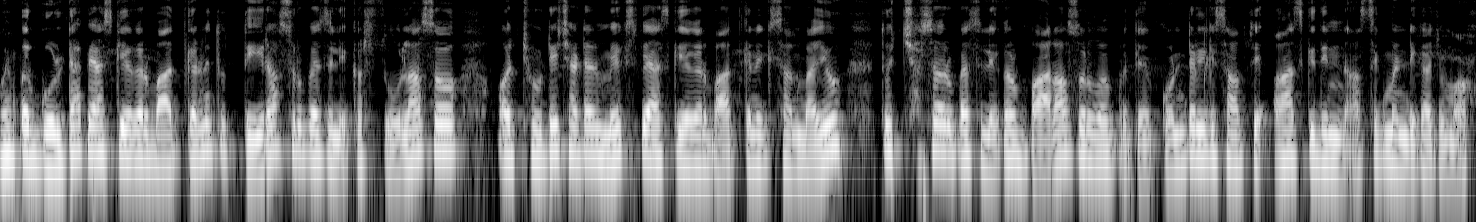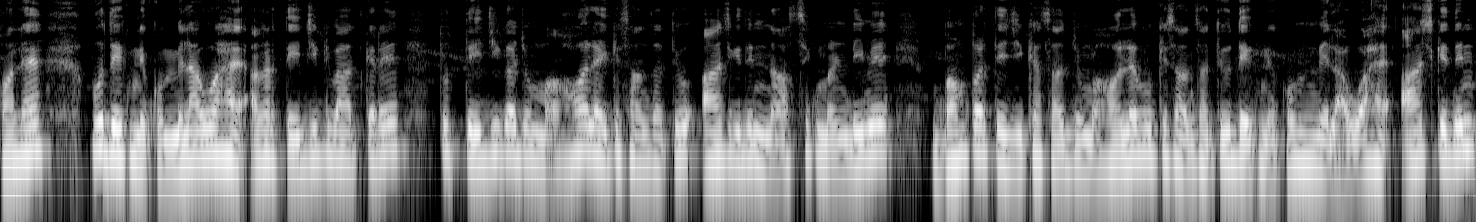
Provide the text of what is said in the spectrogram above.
वहीं पर गोल्टा प्याज की अगर बात करें तो तेरह सौ रुपये से लेकर सोलह सौ और छोटे छटर मिक्स प्याज की अगर बात करें किसान भाइयों तो छः सौ रुपये से लेकर बारह सौ रुपये प्रति क्विंटल के हिसाब से आज के दिन नासिक मंडी का जो माहौल है, वो देखने को मिला हुआ है। अगर तेज़ी की बात करें तो तेज़ी का जो माहौल है किसान साथियों, आज के दिन नासिक मंडी में बम्पर तेज़ी के साथ जो माहौल है, वो किसान साथियों देखने को मिला हुआ है। आज के दिन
